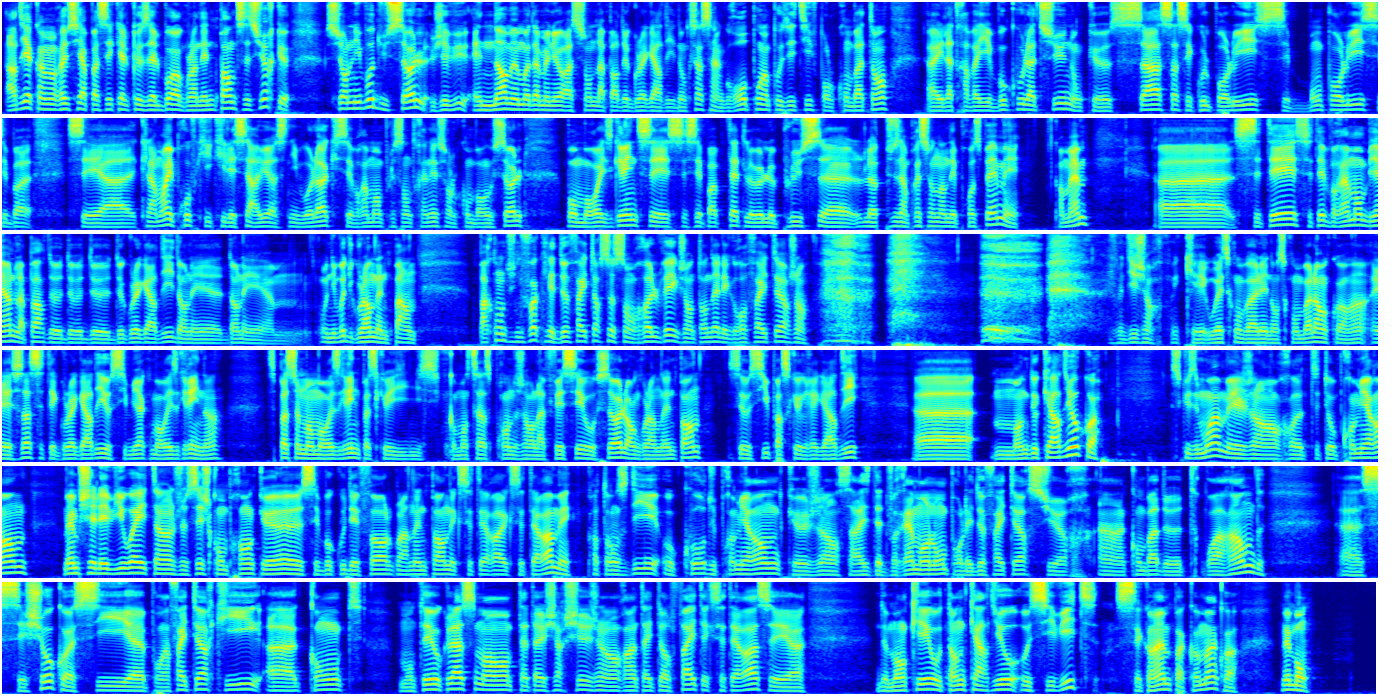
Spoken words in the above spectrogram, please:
Hardy a quand même réussi à passer quelques elbows à ground and pound. C'est sûr que sur le niveau du sol, j'ai vu énormément d'amélioration de la part de Greg Hardy. Donc ça, c'est un gros point positif pour le combattant. Euh, il a travaillé beaucoup là-dessus. Donc euh, ça, ça c'est cool pour lui. C'est bon pour lui. C'est euh, clairement, il prouve qu'il est sérieux à ce niveau-là, qu'il s'est vraiment plus entraîné sur le combat au sol. Bon, Maurice Green, c'est pas peut-être le plus impressionnant des prospects, mais quand même. Euh, c'était vraiment bien de la part de, de, de, Greg Hardy dans les, dans les, euh, au niveau du ground and pound. Par contre, une fois que les deux fighters se sont relevés, que j'entendais les gros fighters, genre. Je me dis, genre, qu'est- où est-ce qu'on va aller dans ce combat-là encore hein? Et ça, c'était Greg Hardy aussi bien que Maurice Green. Hein c'est pas seulement Maurice Green parce qu'il commençait à se prendre genre la fessée au sol en ground and pound. C'est aussi parce que Greg Hardy euh, manque de cardio, quoi. Excusez-moi, mais genre, euh, t'étais au premier round. Même chez les heavyweight, hein, je sais, je comprends que c'est beaucoup d'efforts, le ground and pound, etc., etc. Mais quand on se dit au cours du premier round que genre ça risque d'être vraiment long pour les deux fighters sur un combat de trois rounds, euh, c'est chaud quoi. Si euh, pour un fighter qui compte monter au classement, peut-être aller chercher genre un title fight, etc., c'est de manquer autant de cardio aussi vite, c'est quand même pas commun quoi. Mais bon,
